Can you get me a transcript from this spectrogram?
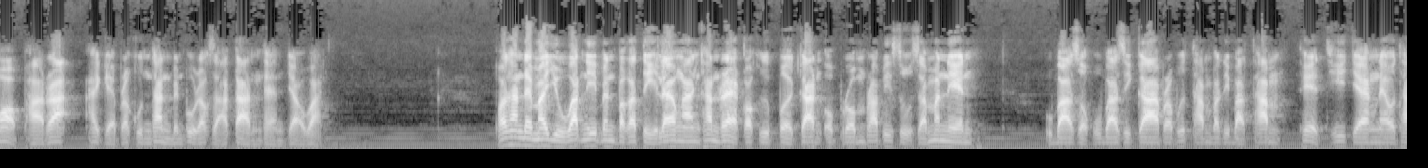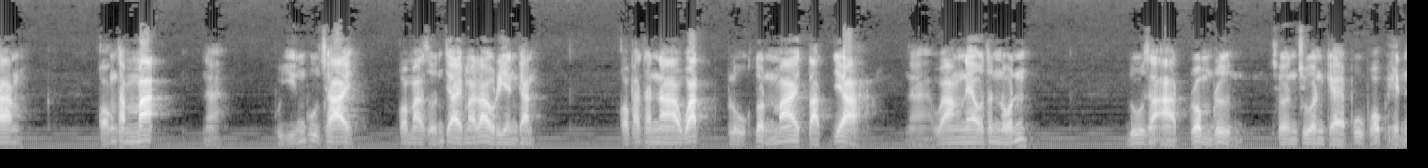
มอบภาระให้แก่พระคุณท่านเป็นผู้รักษาการแทนเจ้าวาดเพราะท่านได้มาอยู่วัดนี้เป็นปกติแล้วงานขั้นแรกก็คือเปิดการอบรมพระภิกษุสามเณรอุบาสกอุบาสิกาประพฤติธรรมปฏิบัติธรรม เทศชี้แจงแนวทางของธรรมะนะผู้หญิงผู้ชายก็มาสนใจมาเล่าเรียนกัน ก็พัฒนาวัดปลูกต้นไม้ตัดหญ้า นะวางแนวถนน ดูสะอาดร่มรื่น เชิญชวนแก่ผู้พบเห็น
